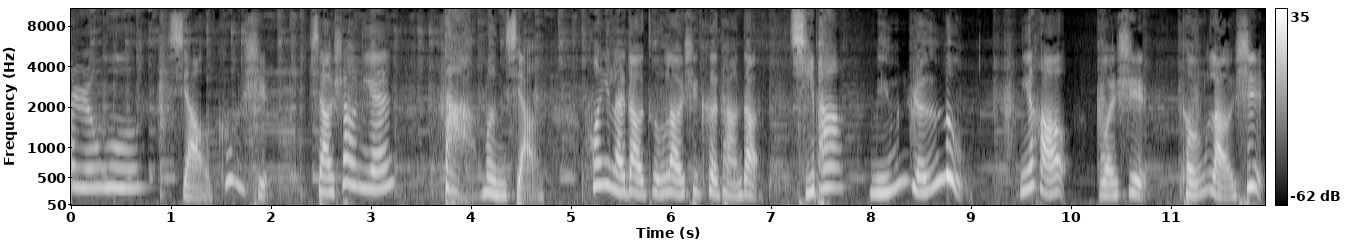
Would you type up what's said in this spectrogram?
大人物，小故事，小少年，大梦想。欢迎来到童老师课堂的《奇葩名人录》。你好，我是童老师。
